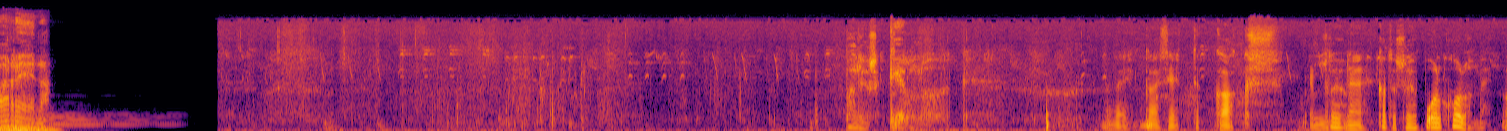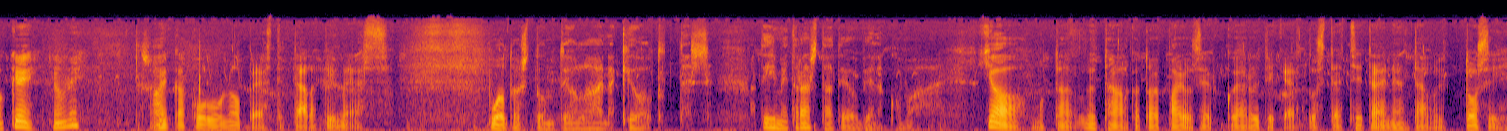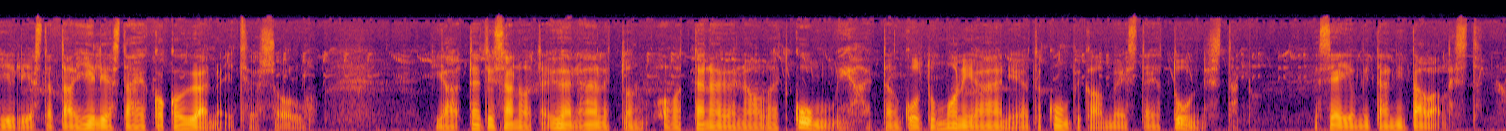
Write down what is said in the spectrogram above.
Areena. Paljon se kello? No veikkaisin, että kaksi. En Se on, nyt näe. kato, se on jo puoli kolme. Okei, no niin. Aika kuluu nopeasti täällä pimeässä. puolitoista tuntia ollaan ainakin oltu tässä. Mutta ihme, että rastaat ei ole vielä kovaa. Joo, mutta nythän alkoi toi pajusirkku ja rytikertusta, että sitä ennen täällä oli tosi hiljasta, tai hiljasta he koko yön itse asiassa ollut. Ja täytyy sanoa, että yön äänet on, ovat tänä yönä olleet kummia, että on kuultu monia ääniä, joita kumpikaan meistä ei ole tunnistanut. Ja se ei ole mitään niin tavallista. No,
